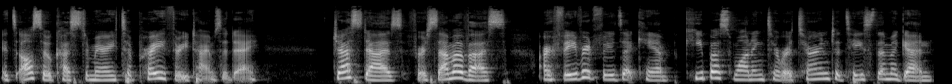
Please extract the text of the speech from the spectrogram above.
it's also customary to pray three times a day. Just as, for some of us, our favorite foods at camp keep us wanting to return to taste them again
